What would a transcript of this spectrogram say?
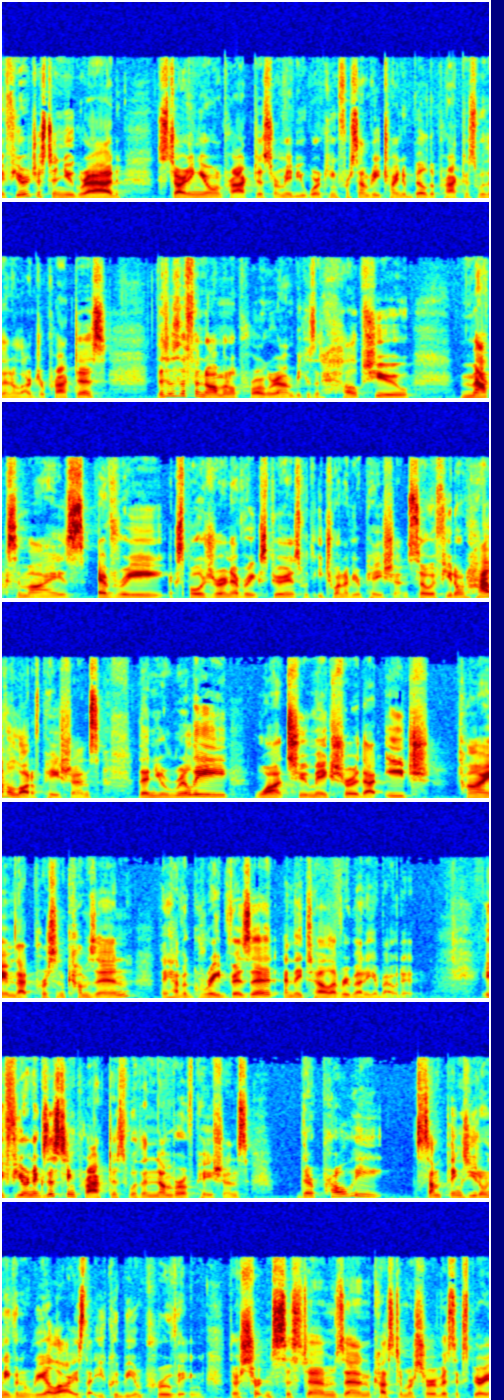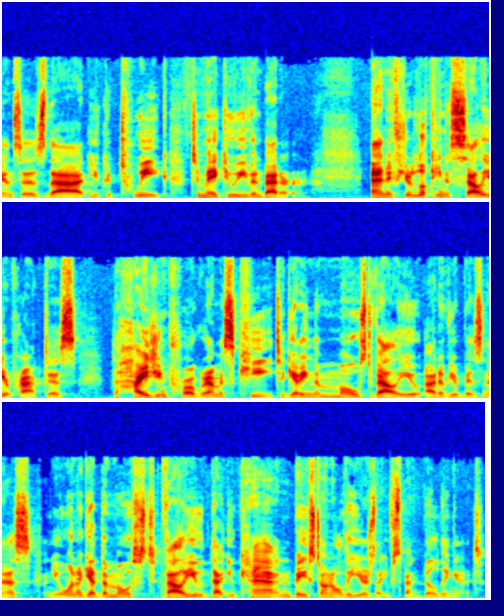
If you're just a new grad starting your own practice or maybe working for somebody trying to build a practice within a larger practice, this is a phenomenal program because it helps you maximize every exposure and every experience with each one of your patients. So if you don't have a lot of patients, then you really want to make sure that each time that person comes in, they have a great visit and they tell everybody about it. If you're an existing practice with a number of patients, they're probably some things you don't even realize that you could be improving. There are certain systems and customer service experiences that you could tweak to make you even better. And if you're looking to sell your practice, the hygiene program is key to getting the most value out of your business. And you want to get the most value that you can based on all the years that you've spent building it.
